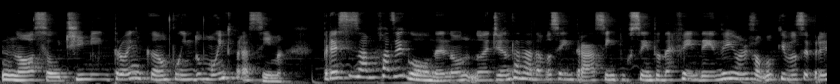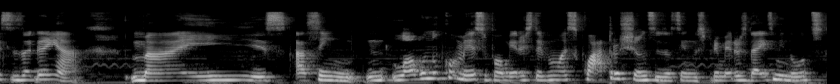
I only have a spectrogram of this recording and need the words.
Nossa, o time entrou em campo indo muito para cima. Precisava fazer gol, né? Não, não adianta nada você entrar 100% defendendo em um jogo que você precisa ganhar. Mas, assim, logo no começo, o Palmeiras teve umas quatro chances, assim, nos primeiros 10 minutos,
